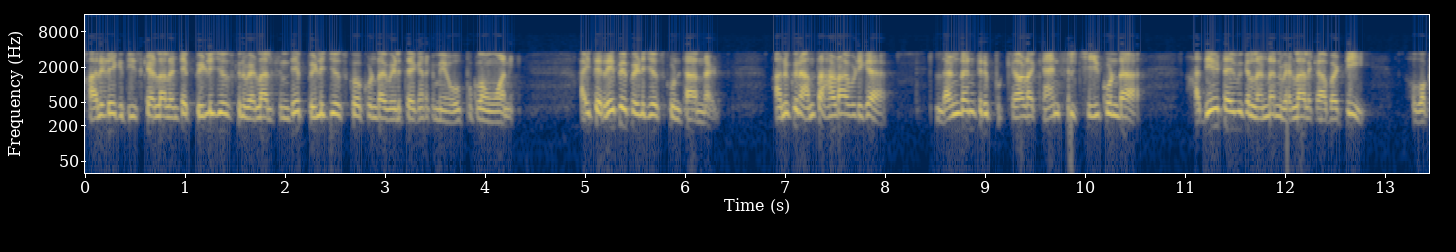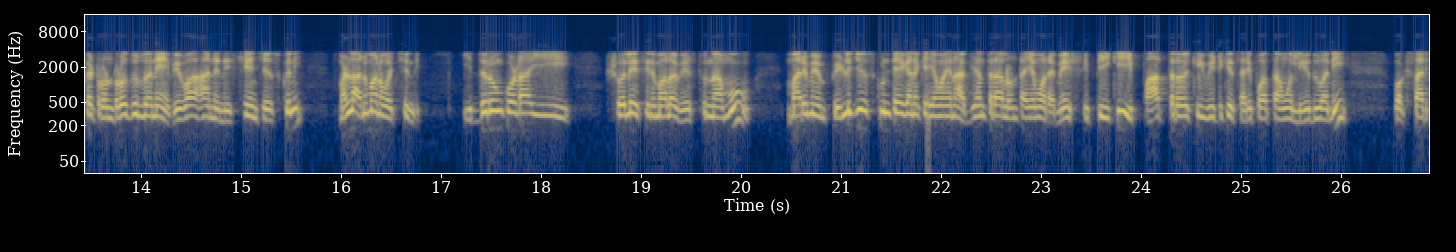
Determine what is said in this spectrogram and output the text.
హాలిడేకి తీసుకెళ్ళాలంటే పెళ్ళి చేసుకుని వెళ్ళాల్సిందే. పెళ్ళి చేసుకోకుండా వెళితే గనక మేము ఒప్పుకోము అని. అయితే రేపే పెళ్ళి చేసుకుంటా అన్నాడు. అనుకుని అంత హడావిడిగా లండన్ ట్రిప్ కూడా క్యాన్సిల్ చేయకుండా అదే టైంకి లండన్ వెళ్ళాలి కాబట్టి ఒకటి రెండు రోజుల్లోనే వివాహాన్ని నిశ్చయం చేసుకుని మళ్ళీ అనుమానం వచ్చింది. ఇద్దరం కూడా ఈ షోలే సినిమాలో వేస్తున్నాము. మరి మేము పెళ్ళి చేసుకుంటే గనక ఏమైనా అభ్యంతరాలు ఉంటాయేమో రమేష్ సిప్పికి ఈ పాత్రకి వీటికి సరిపోతాము లేదు అని ఒకసారి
